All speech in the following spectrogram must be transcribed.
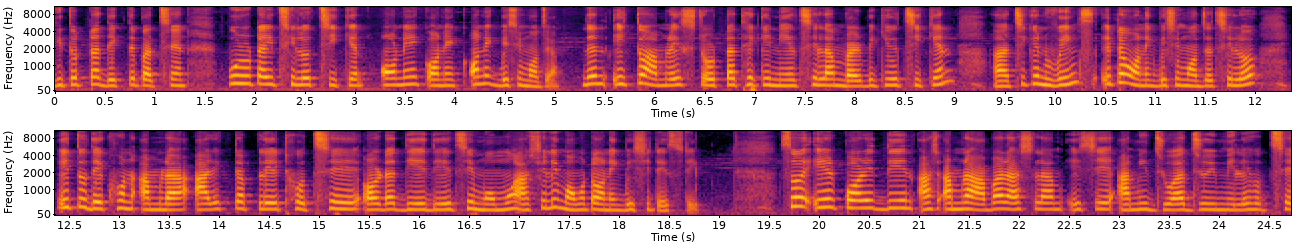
ভিতরটা দেখতে পাচ্ছেন, পুরোটাই ছিল চিকেন অনেক অনেক অনেক বেশি মজা। দেন এই তো আমরা এই স্টোরটা থেকে নিয়েছিলাম বারবিকিউ চিকেন চিকেন উইংস এটাও অনেক বেশি মজা ছিল। এই তো দেখুন, আমরা আরেকটা প্লেট হচ্ছে অর্ডার দিয়ে দিয়েছি মোমো। আসলে মোমোটা অনেক বেশি টেস্টি সো এর পরের দিন আস আমরা আবার আসলাম, এসে আমি, জুয়া, জুই মিলে হচ্ছে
